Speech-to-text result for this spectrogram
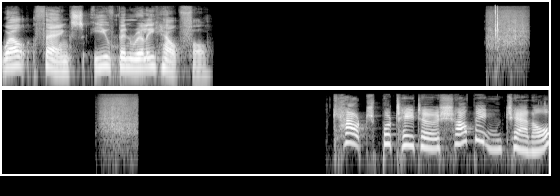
Well, thanks. You've been really helpful. Couch Potato Shopping Channel,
